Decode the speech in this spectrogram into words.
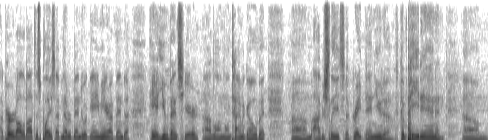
I've heard all about this place. I've never been to a game here. I've been to AAU events here a long long time ago, but um, obviously it's a great venue to compete in, and um,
